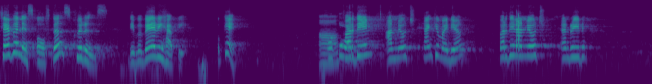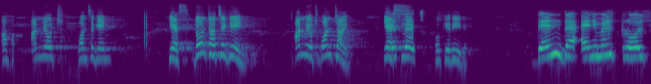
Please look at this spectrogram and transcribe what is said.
cleverness of the squirrels. They were very happy. Okay. Uh, Okay. Fardeen, unmute. Thank you, my dear. Fardeen, unmute and read. Uh, unmute once again. Yes, don't touch again. Unmute one time. Yes. Okay, read. Then the animal cross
